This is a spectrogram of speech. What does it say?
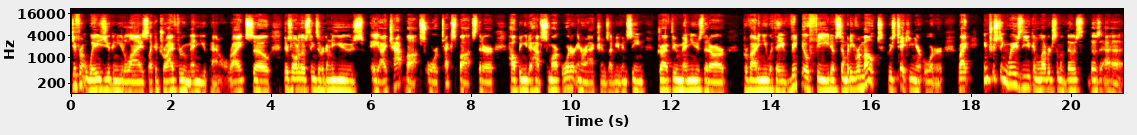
different ways you can utilize like a drive through menu panel, right? So there's a lot of those things that are going to use AI chatbots or text bots that are helping you to have smart order interactions. I've even seen drive through menus that are providing you with a video feed of somebody remote who's taking your order, right? Interesting ways that you can leverage some of those those uh,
